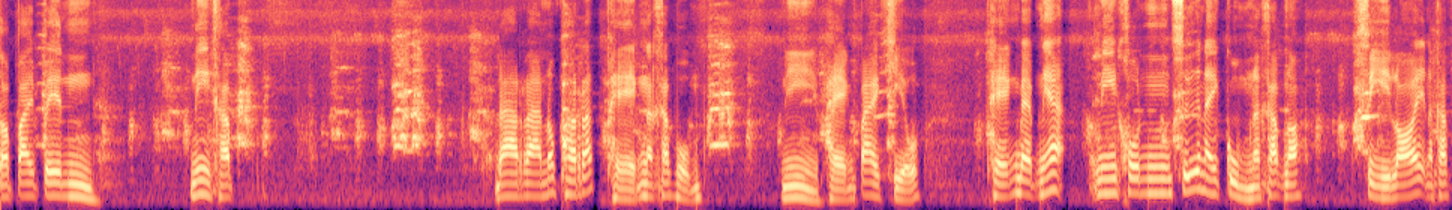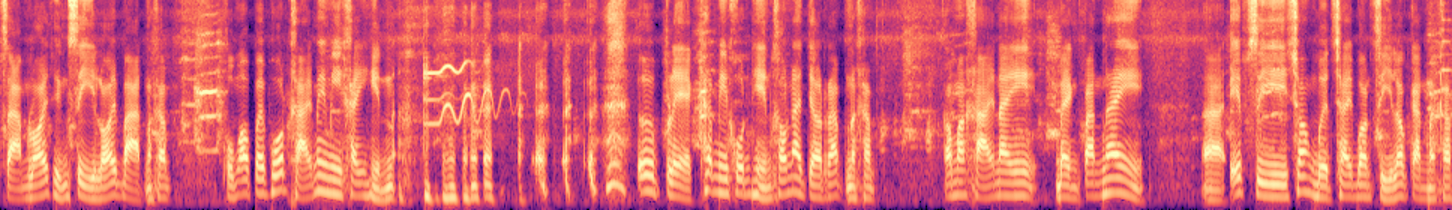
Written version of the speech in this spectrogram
ต่อไปเป็นนี่ครับ ดารานพรัตน์แผงนะครับผม นี่แผงป้ายเขียว แผงแบบเนี้ยมีคนซื้อในกลุ่มนะครับเนาะ 400นะครับ300ถึง400 บาทนะครับ ผมเอาไปโพสต์ขายไม่มีใครเห็น เออแปลกถ้ามีคนเห็นเขาน่าจะรับนะครับ เอามาขายในแบ่งปันให้อ่า FC ช่องเบิร์ดชัยบอลสีแล้วกันนะครับ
